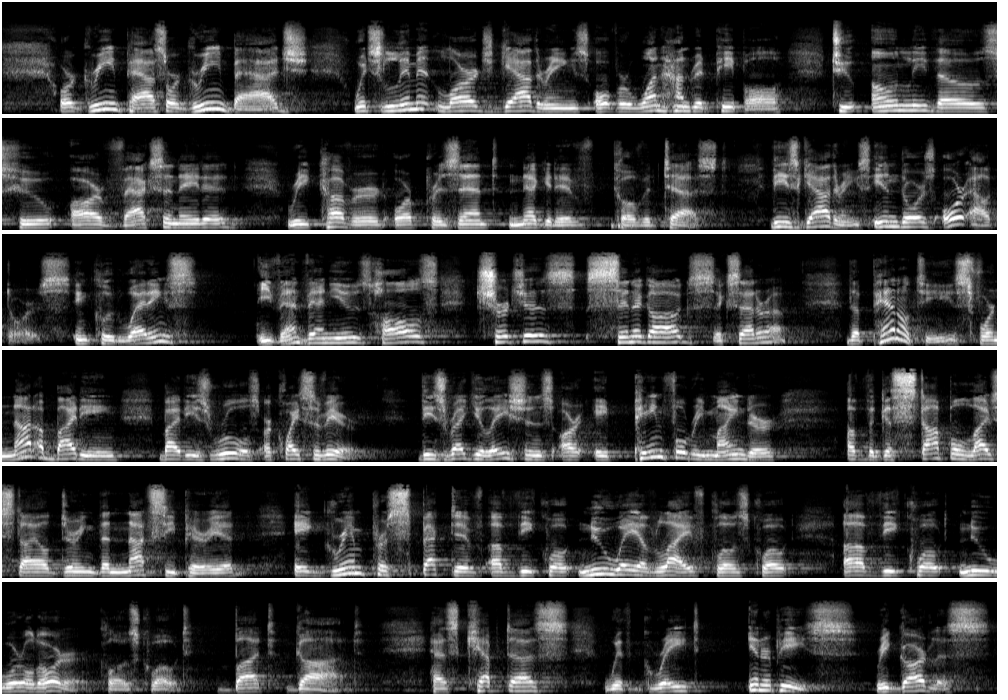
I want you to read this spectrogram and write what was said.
or green pass or green badge which limit large gatherings over 100 people to only those who are vaccinated, recovered, or present negative COVID test. These gatherings, indoors or outdoors, include weddings, event venues, halls, churches, synagogues, etc. The penalties for not abiding by these rules are quite severe. These regulations are a painful reminder of the Gestapo lifestyle during the Nazi period, a grim perspective of the quote, new way of life, close quote, of the quote, new world order, close quote. But God has kept us with great inner peace, regardless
